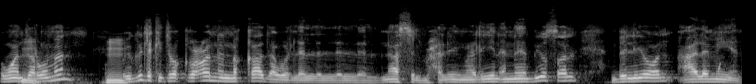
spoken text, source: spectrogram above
Wonder. Woman. ويقول لك يتوقعون النقاد أو ال- ال- ال- ال- الناس المحللين الماليين إنه بيوصل بليون عالميا.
